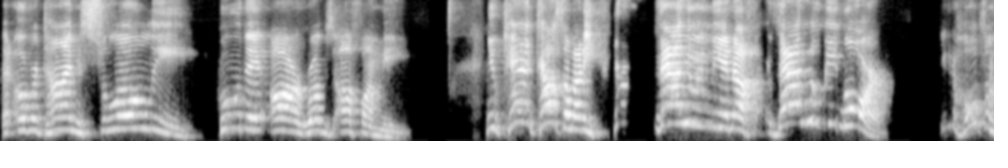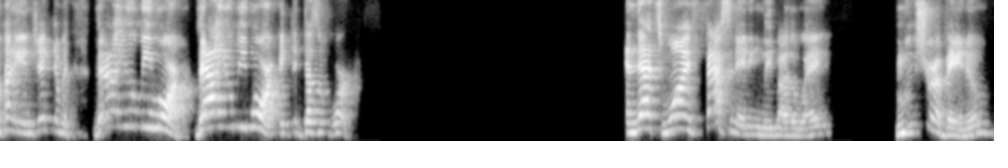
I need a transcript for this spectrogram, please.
that over time, slowly, who they are rubs off on me. You can't tell somebody, you're valuing me enough, value me more. You can hold somebody and shake them and value me more, value me more. It, it doesn't work. And that's why, fascinatingly, by the way, Moshe Rabbeinu,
